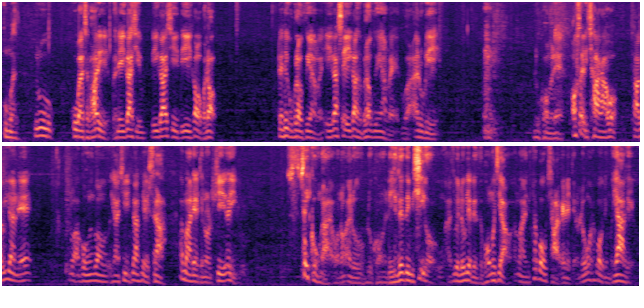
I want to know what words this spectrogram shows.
ဟိုမှာသူတို့ကိုယ်ပိုင်စဘာတွေဘယ်နေကရှိဘေကရှိဒီကောက်ဘယ်တော့တနေ့ကိုဘယ်တော့သိရမလဲအေက10အေကဆိုဘယ်တော့သိရမလဲသူကအဲ့လိုတွေလူခေါ်မလဲအောက်ဆိုင်ခြာတာပေါ့ခြာပြီးတာနဲ့သူကအကုန်လုံးတော့ရာချီပြပြစားအမှလည်းကျွန်တော်ဖြေအဲ့စိတ်ကုန်လာတယ်ပေါ့နော်အဲ့လိုလူခေါ်လေသက်သိမရှိတော့ဘူးအဲ့သူလုံးရက်တဲ့သဘောမကျအောင်အမှထွက်ပေါက်ချခဲ့တယ်ကျွန်တော်လုံးဝထွက်ပေါက်ချမရခဲ့ဘူး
